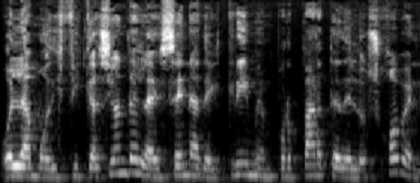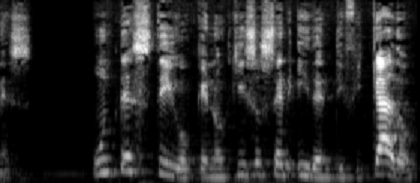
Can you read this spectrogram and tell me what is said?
o la modificación de la escena del crimen por parte de los jóvenes. Un testigo que no quiso ser identificado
